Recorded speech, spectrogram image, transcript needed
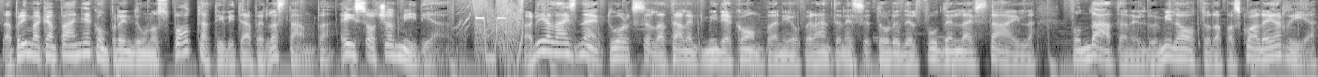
La prima campagna comprende uno spot, attività per la stampa e i social media. Realize Networks, la talent media company operante nel settore del food and lifestyle, fondata nel 2008 da Pasquale Arria,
